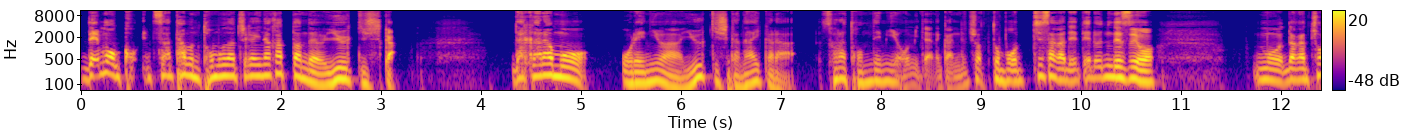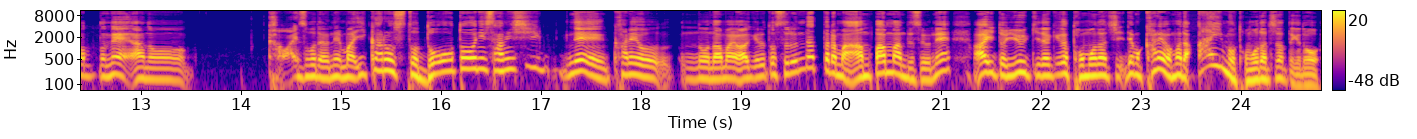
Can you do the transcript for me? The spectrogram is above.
でも、こいつは多分友達がいなかったんだよ、勇気しか。だからもう、俺には勇気しかないから、空飛んでみようみたいな感じで、ちょっとぼっちさが出てるんですよ。もう、だからちょっとね、あの、かわいそうだよね。まあ、イカロスと同等に寂しいね、彼を、の名前を挙げるとするんだったら、まあ、アンパンマンですよね。愛と勇気だけが友達。でも彼はまだ愛も友達だったけど、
